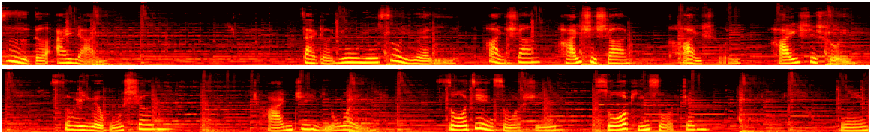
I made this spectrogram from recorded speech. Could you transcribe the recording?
自得安然。在这悠悠岁月里，看山还是山，看水还是水。岁月无声，禅之一味。所见所识，所品所珍，无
